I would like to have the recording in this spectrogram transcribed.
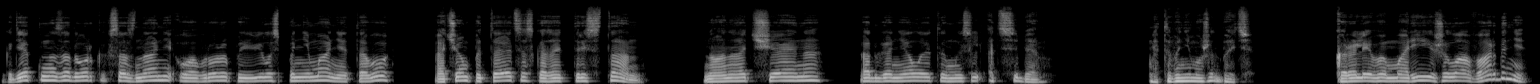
Где-то на задворках сознания у Авроры появилось понимание того, о чем пытается сказать Тристан, но она отчаянно отгоняла эту мысль от себя. Этого не может быть. Королева Мария жила в Ардене?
